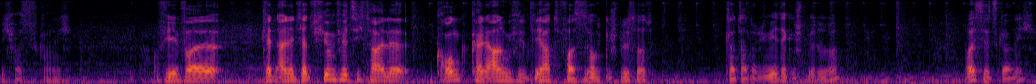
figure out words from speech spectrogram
Ich weiß es gar nicht. Auf jeden Fall kennt eine, die hat 44 Teile. Gronk, keine Ahnung, wie viel der hat, falls es überhaupt gespielt hat. Ich glaube, hat noch die Beta gespielt, oder? Weiß jetzt gar nicht.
